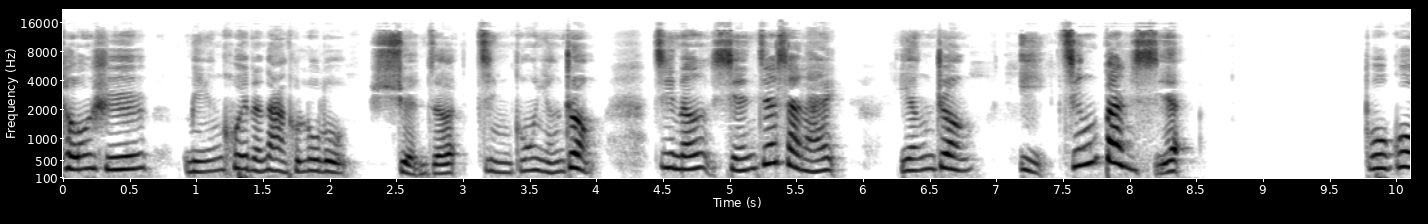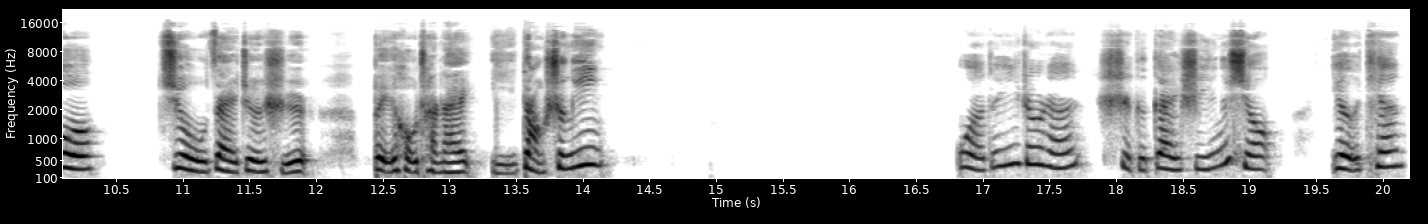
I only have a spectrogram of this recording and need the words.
同时，明辉的娜可露露选择进攻嬴政，技能衔接下来，嬴政已经半血。不过，就在这时，背后传来一道声音：“我的意中人是个盖世英雄，有一天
